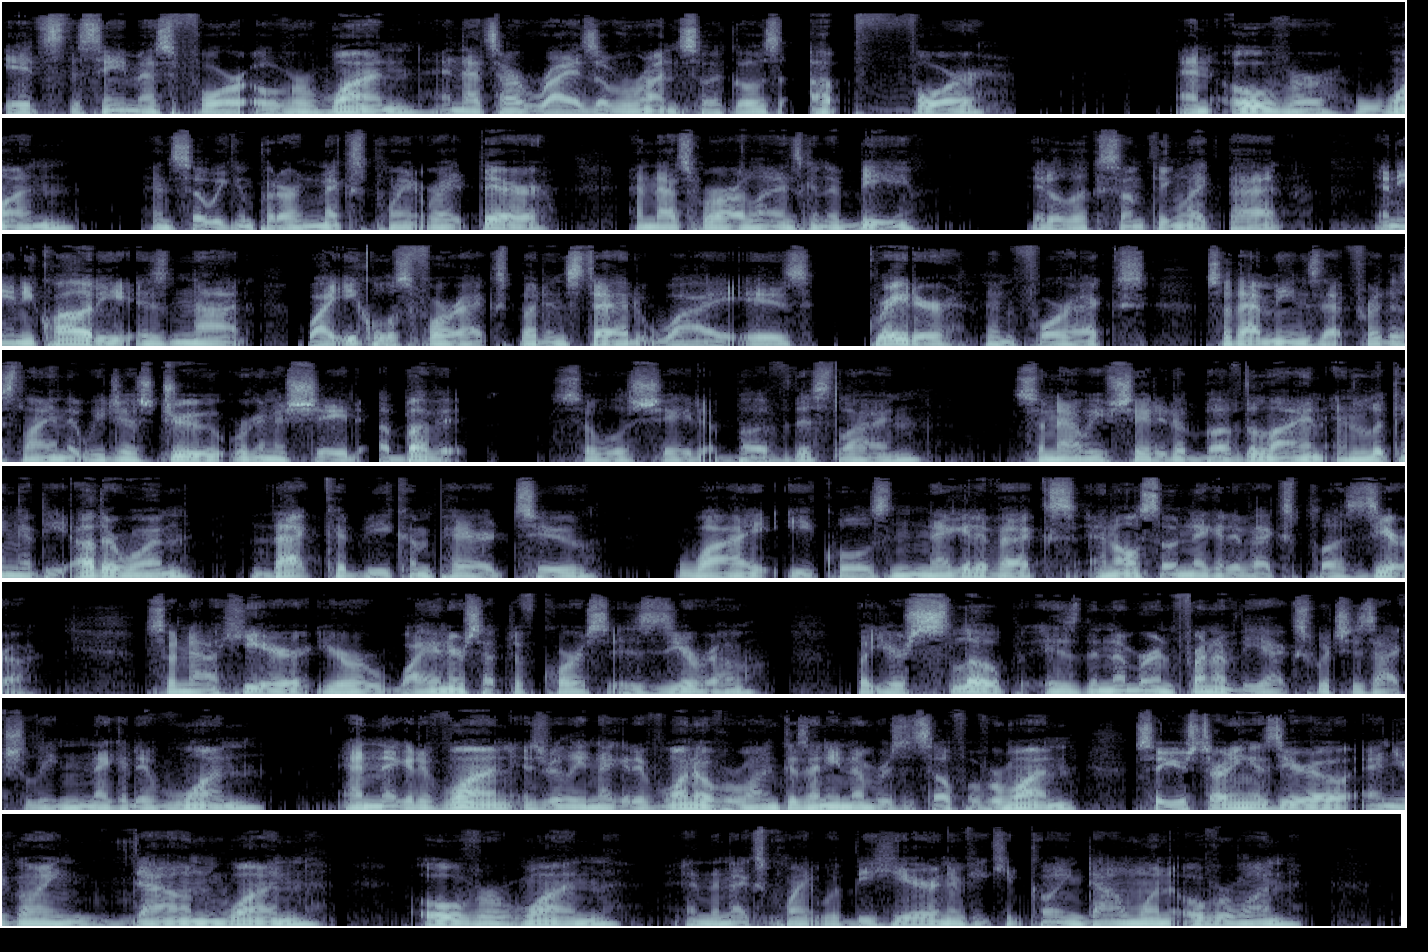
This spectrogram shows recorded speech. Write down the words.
it's the same as 4 over 1, and that's our rise over run. So it goes up 4 and over 1, and so we can put our next point right there, and that's where our line is going to be. It'll look something like that. And the inequality is not y equals 4x, but instead y is greater than 4x. So that means that for this line that we just drew, we're going to shade above it. So we'll shade above this line. So now we've shaded above the line, and looking at the other one, that could be compared to y equals negative x and also negative x plus 0. So now here, your y-intercept, of course, is 0, but your slope is the number in front of the x, which is actually negative 1, And negative 1 is really negative 1 over 1 because any number is itself over 1. So you're starting at 0 and you're going down 1 over 1. And the next point would be here. And if you keep going down 1 over 1,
